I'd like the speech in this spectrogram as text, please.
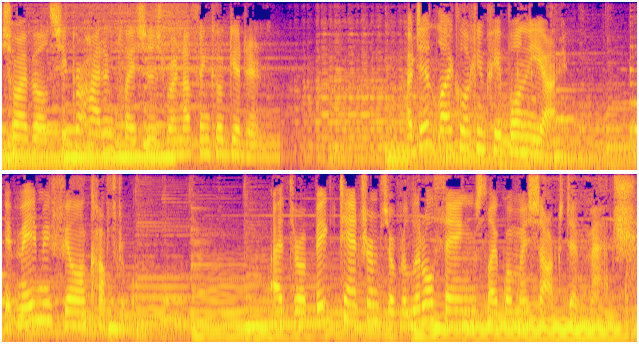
So I built secret hiding places where nothing could get in. I didn't like looking people in the eye. It made me feel uncomfortable. I'd throw big tantrums over little things like when my socks didn't match.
